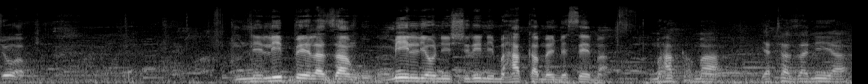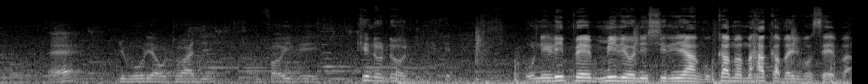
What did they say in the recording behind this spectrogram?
Joe hapa. Mnilipe hela zangu milioni ishirini, mahakama imesema. Mahakama ya Tanzania eh, Jumuiya ya Utoaji Mfawidhi Kinondoni, unilipe milioni ishirini yangu kama mahakama ilivyosema.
